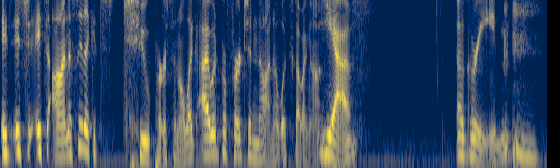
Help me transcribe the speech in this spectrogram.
it, it's it's honestly like it's too personal. Like I would prefer to not know what's going on. Yeah. Agreed.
